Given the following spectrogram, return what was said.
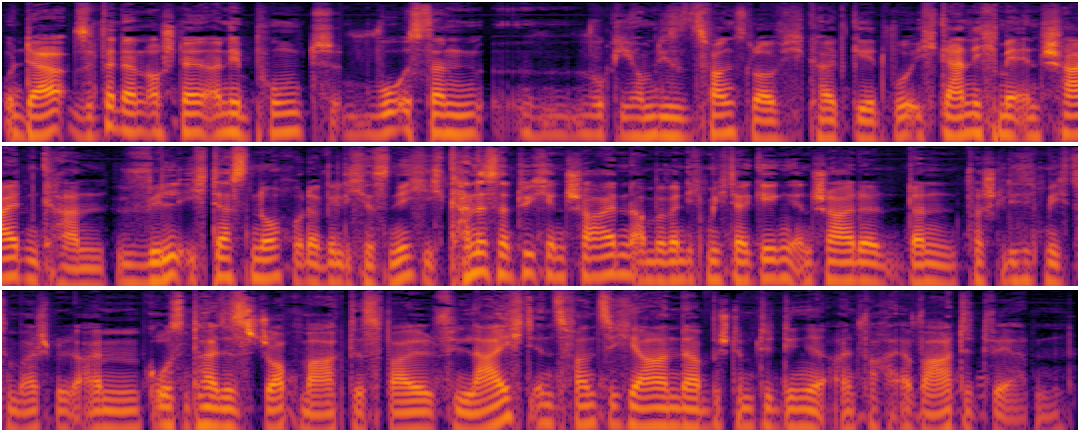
Und da sind wir dann auch schnell an dem Punkt, wo es dann wirklich um diese Zwangsläufigkeit geht, wo ich gar nicht mehr entscheiden kann, will ich das noch oder will ich es nicht. Ich kann es natürlich entscheiden, aber wenn ich mich dagegen entscheide, dann verschließe ich mich zum Beispiel einem großen Teil des Jobmarktes, weil vielleicht in 20 Jahren da bestimmte Dinge einfach erwartet werden.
